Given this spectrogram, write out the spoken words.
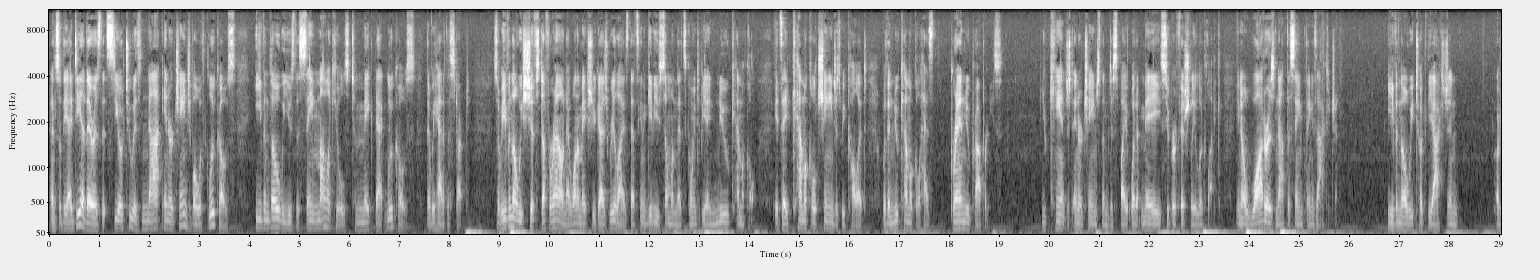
And so the idea there is that CO2 is not interchangeable with glucose, even though we use the same molecules to make that glucose that we had at the start. So even though we shift stuff around, I want to make sure you guys realize that's going to give you someone that's going to be a new chemical. It's a chemical change, as we call it, where the new chemical has brand new properties. You can't just interchange them despite what it may superficially look like. You know, water is not the same thing as oxygen. Even though we took the oxygen or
